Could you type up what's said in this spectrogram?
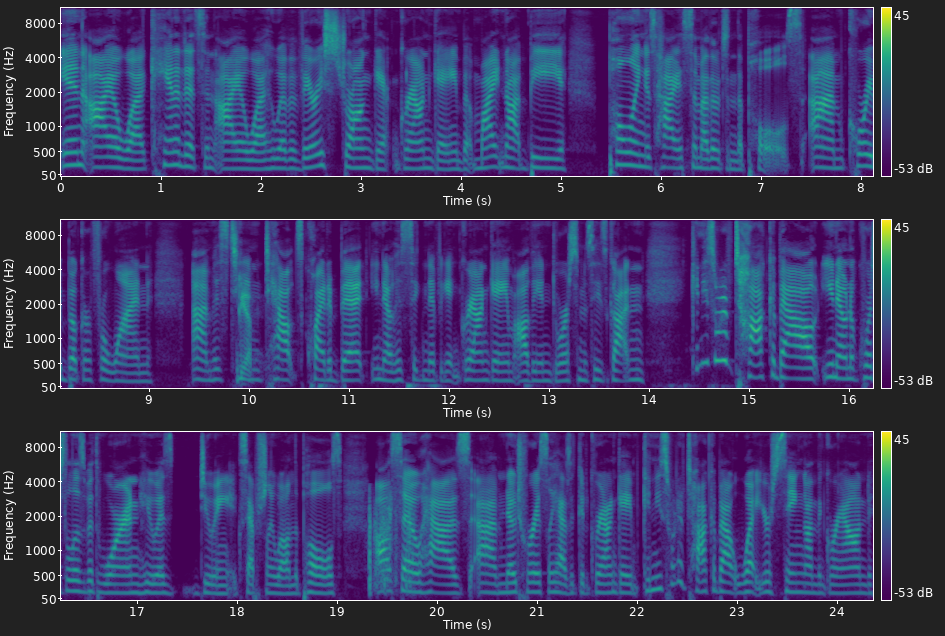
in Iowa, candidates in Iowa who have a very strong ga- ground game, but might not be polling as high as some others in the polls. Um, Cory Booker, for one, um, his team yep. touts quite a bit, you know, his significant ground game, all the endorsements he's gotten. Can you sort of talk about, you know, and of course, Elizabeth Warren, who is doing exceptionally well in the polls, also has um, notoriously has a good ground game. Can you sort of talk about what you're seeing on the ground?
